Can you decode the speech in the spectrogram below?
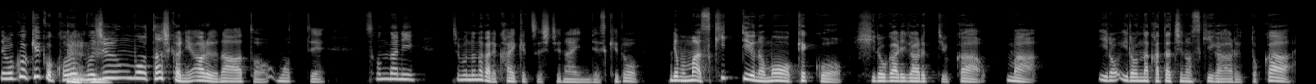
で、僕は結構この矛盾も確かにあるなと思って、そんなに自分の中で解決してないんですけど、でもまあ好きっていうのも結構広がりがあるっていうか、まあ、いろ、いろんな形の好きがあるとか、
